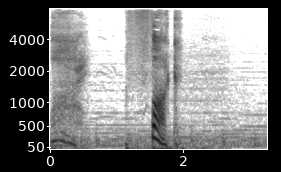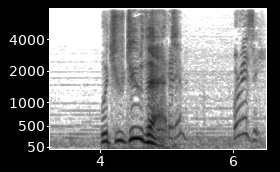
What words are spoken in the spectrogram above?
why? Fuck would you do Hit that? him? Where is he?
